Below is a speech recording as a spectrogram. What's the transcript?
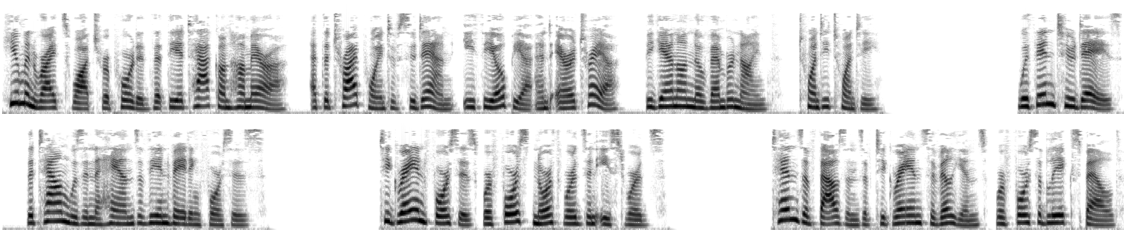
Human Rights Watch reported that the attack on Humera, at the tripoint of Sudan, Ethiopia and Eritrea, began on November 9, 2020. Within two days, the town was in the hands of the invading forces. Tigrayan forces were forced northwards and eastwards. Tens of thousands of Tigrayan civilians were forcibly expelled.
